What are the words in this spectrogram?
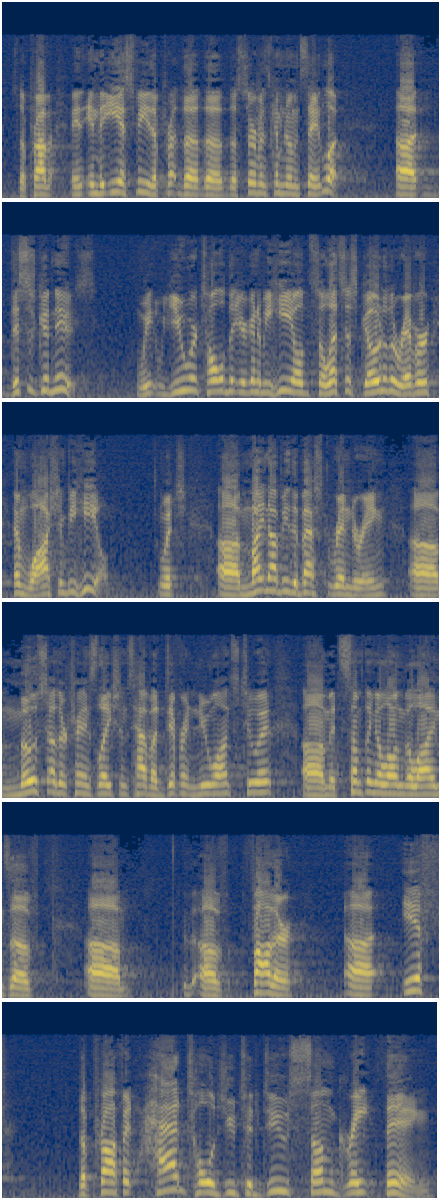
So the prophet, in, in the ESV, the, the, the, the, servants come to him and say, Look, uh, this is good news. We, you were told that you're going to be healed, so let's just go to the river and wash and be healed. Which uh, might not be the best rendering. Uh, most other translations have a different nuance to it. Um, it's something along the lines of, um, of Father, uh, if the prophet had told you to do some great thing,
